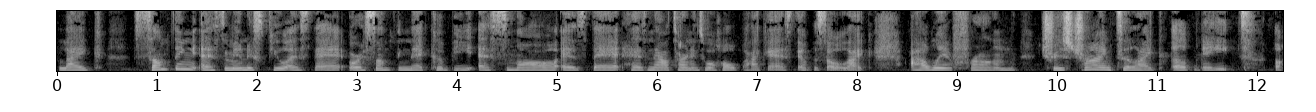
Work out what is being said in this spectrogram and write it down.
Like, something as minuscule as that or something that could be as small as that has now turned into a whole podcast episode. Like i went from just trying to like update a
